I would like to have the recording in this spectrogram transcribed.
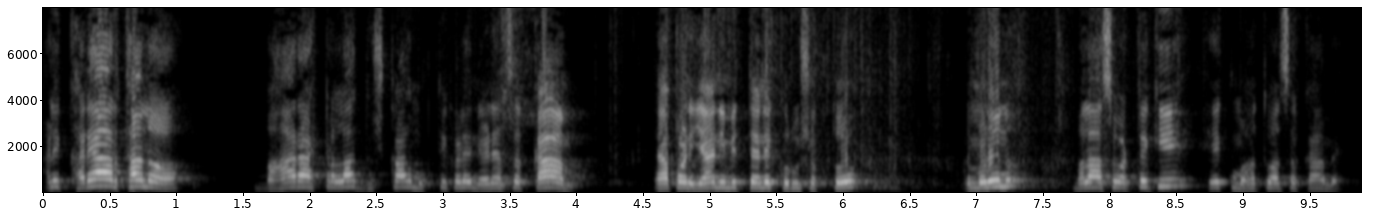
आणि खऱ्या अर्थानं महाराष्ट्राला दुष्काळ मुक्तीकडे नेण्याचं काम हे आपण या निमित्ताने करू शकतो. म्हणून मला असं वाटतं की एक महत्त्वाचं काम आहे.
